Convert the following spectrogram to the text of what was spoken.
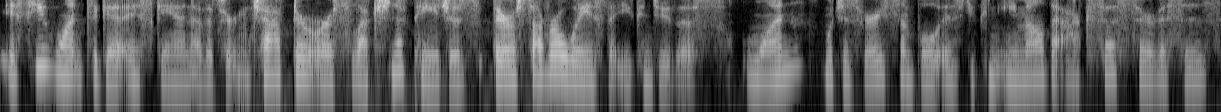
If you want to get a scan of a certain chapter or a selection of pages, there are several ways that you can do this. One, which is very simple, is you can email the Access Services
